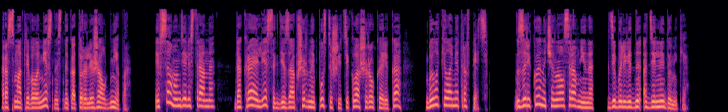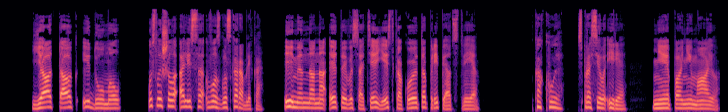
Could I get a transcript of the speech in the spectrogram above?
рассматривала местность, на которой лежал Днепр. И в самом деле странно. До края леса, где за обширной пустошью текла широкая река, было километров пять. За рекой начиналась равнина, где были видны отдельные домики. «Я так и думал», — услышала Алиса возглас кораблика. «Именно на этой высоте есть какое-то препятствие». «Какое?» — спросила Ирия. «Не понимаю.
